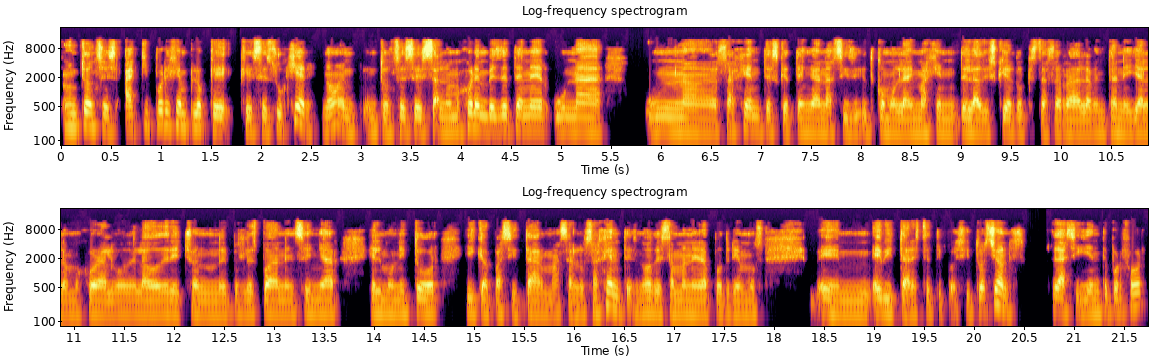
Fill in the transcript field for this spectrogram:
Entonces, aquí, por ejemplo, que, que se sugiere, ¿no? Entonces, es a lo mejor en vez de tener una, unos agentes que tengan así como la imagen del lado izquierdo que está cerrada la ventanilla, a lo mejor algo del lado derecho en donde pues les puedan enseñar el monitor y capacitar más a los agentes, ¿no? De esa manera podríamos em, evitar este tipo de situaciones. La siguiente, por favor.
